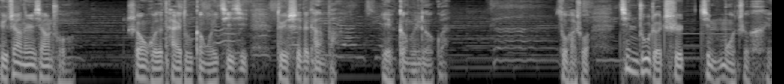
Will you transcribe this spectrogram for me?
与这样的人相处，生活的态度更为积极，对事的看法也更为乐观。俗话说：“近朱者赤，近墨者黑。”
